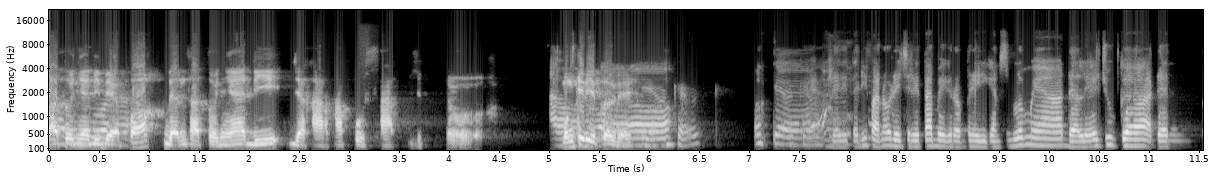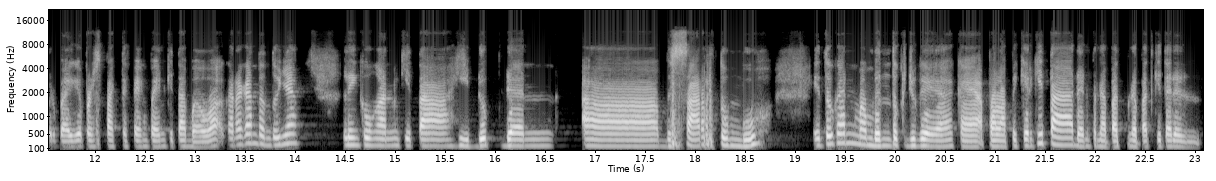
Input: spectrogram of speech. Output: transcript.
satunya di Depok dan satunya di Jakarta Pusat gitu. Oh, Mungkin itu deh. Oke. Oke. Dari tadi Vano udah cerita background pendidikan sebelumnya, Dalia juga dan berbagai perspektif yang pengen kita bawa karena kan tentunya lingkungan kita hidup dan uh, besar tumbuh itu kan membentuk juga ya kayak pola pikir kita dan pendapat-pendapat kita dan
